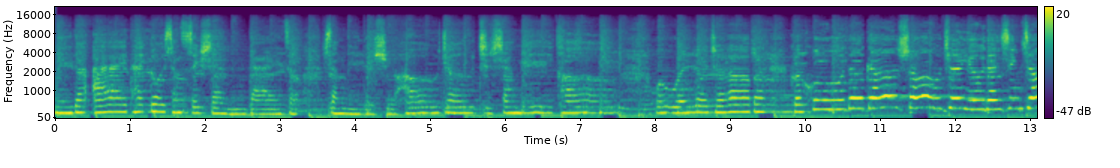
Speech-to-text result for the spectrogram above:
你的爱太多，想随身带走，想你的时候就吃上一口。我温热着本呵护的感受，却又担心降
